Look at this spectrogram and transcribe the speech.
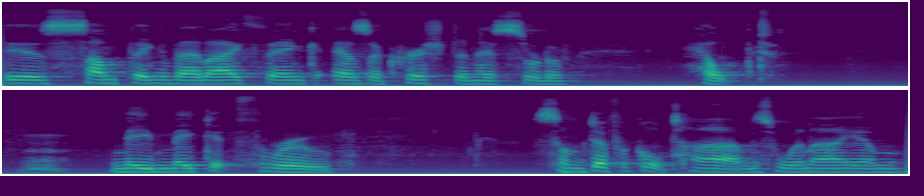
is something that I think as a Christian has sort of helped mm. me make it through some difficult times when I am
